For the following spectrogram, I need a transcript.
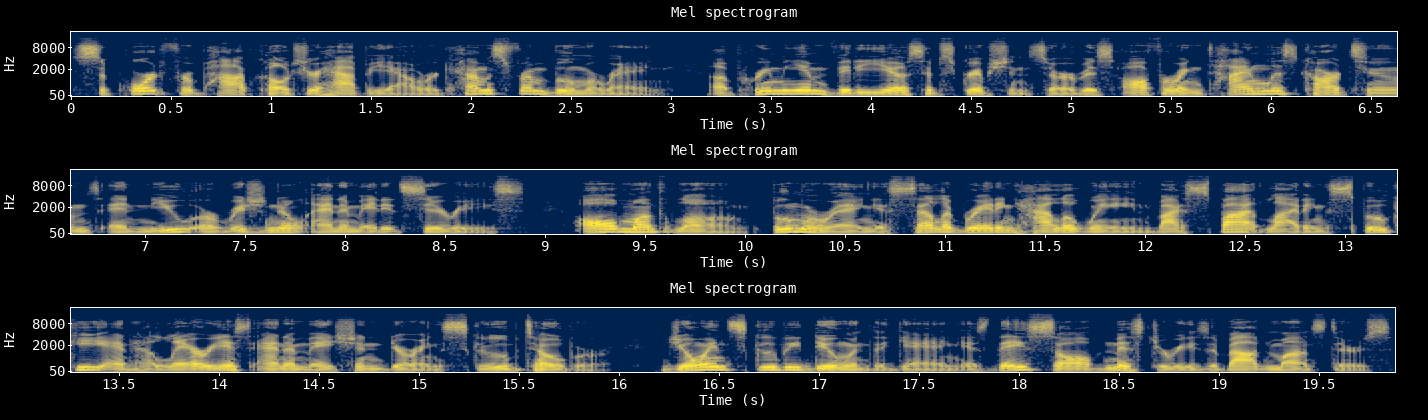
Support for Pop Culture Happy Hour comes from Boomerang, a premium video subscription service offering timeless cartoons and new original animated series. All month long, Boomerang is celebrating Halloween by spotlighting spooky and hilarious animation during Scoobtober. Join Scooby Doo and the gang as they solve mysteries about monsters.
